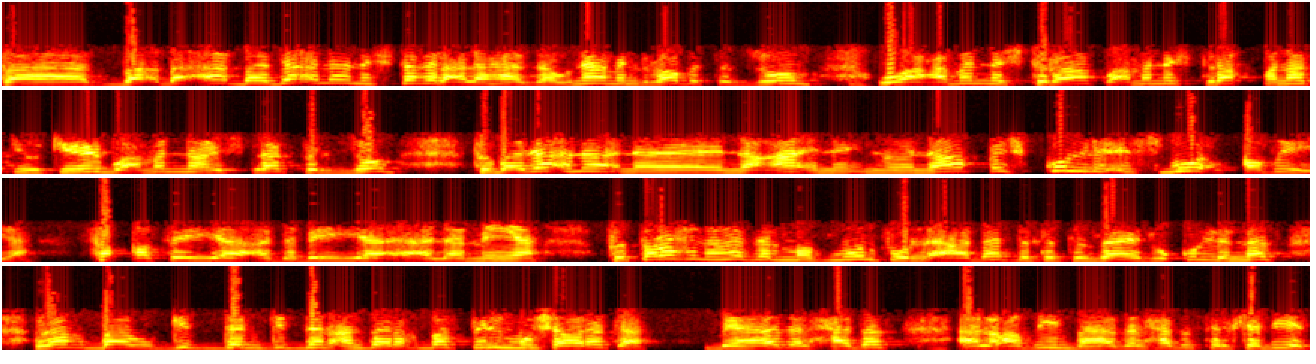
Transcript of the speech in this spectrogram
فبدأنا نشتغل على هذا ونعمل رابط الزوم وعملنا اشتراك وعملنا اشتراك قناة يوتيوب وعملنا اشتراك في الزوم فبدأنا نناقش كل أسبوع قضية ثقافية أدبية إعلامية فطرحنا هذا المضمون فالأعداد بتتزايد وكل الناس رغبة جدا جدا عندها رغبة في المشاركة. بهذا الحدث العظيم بهذا الحدث الكبير.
